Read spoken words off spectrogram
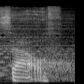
south.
